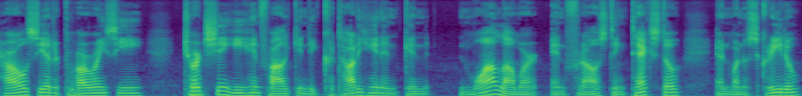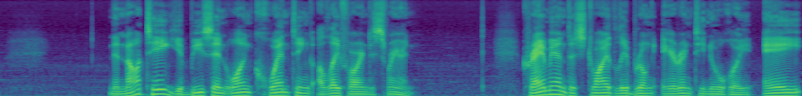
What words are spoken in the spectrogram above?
Harald siya Torresi, Torche hihin falken di katarihin ken mualamar en frausting texto en manuscrito na natig yabisen on foreign dismayan. Kreme ang destroyed librong Aaron Tinukoy ay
